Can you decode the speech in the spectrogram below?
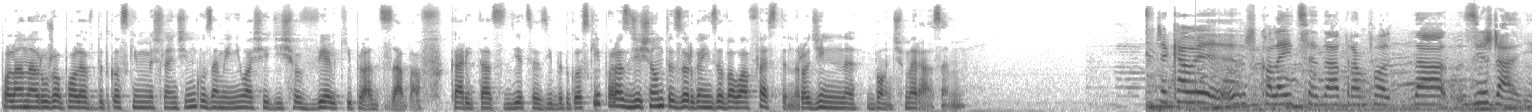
Polana Różopole w bydgoskim Myślęcinku zamieniła się dziś w wielki plac zabaw. Caritas Diecezji Bydgoskiej po raz dziesiąty zorganizowała festyn rodzinny Bądźmy Razem. Czekamy w kolejce na trampol, na zjeżdżalnię.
